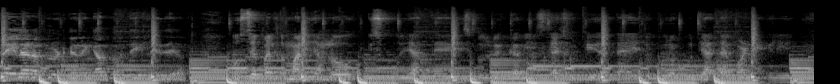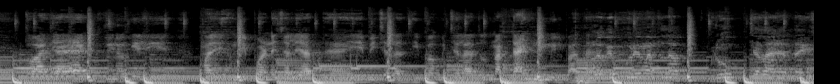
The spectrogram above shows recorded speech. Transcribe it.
ट्रेलर अपलोड करेंगे आप लोग देख लीजिएगा उससे पहले तो मान लीजिए हम लोग स्कूल जाते हैं स्कूल में कभी इसका छुट्टी रहता है तो पूरा कुछ जाता है पढ़ने के लिए। तो आज आया है कुछ दिनों के लिए मान लीजिए हम भी पढ़ने चले जाते हैं ये भी चला दीपक भी चला तो उतना टाइम नहीं मिल पाता। है पूरे मतलब ग्रुप चला जाता है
